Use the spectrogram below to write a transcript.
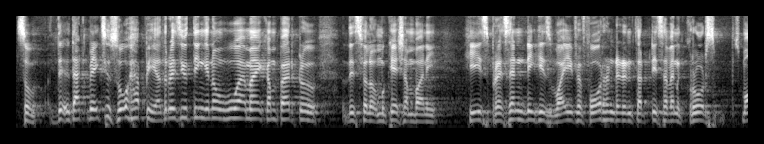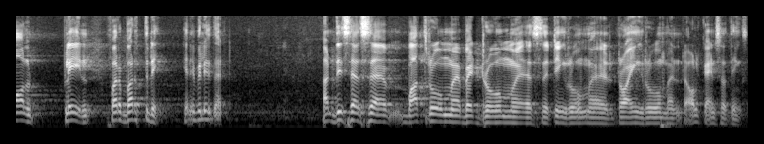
So th- that makes you so happy. Otherwise, you think, you know, who am I compared to this fellow Mukesh Ambani? He is presenting his wife a 437 crores small plane for birthday. Can you believe that? And this has a bathroom, a bedroom, a sitting room, a drawing room, and all kinds of things.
